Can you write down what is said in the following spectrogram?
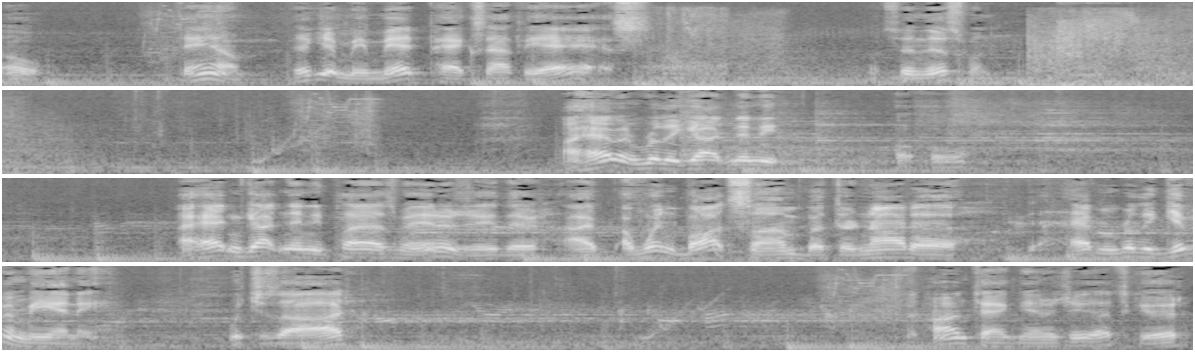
Oh, damn! They're giving me med packs out the ass. What's in this one? I haven't really gotten any. Uh oh. I hadn't gotten any plasma energy there. I, I went and bought some, but they're not. Uh, haven't really given me any, which is odd. Contact energy, that's good.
